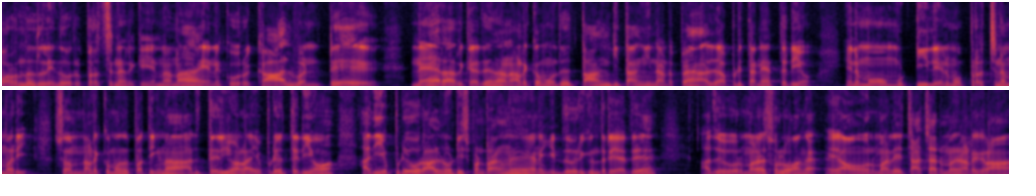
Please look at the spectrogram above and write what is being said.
பிறந்ததுலேருந்து ஒரு பிரச்சனை இருக்குது என்னென்னா எனக்கு ஒரு கால் வந்துட்டு நேராக இருக்காது. நான் நடக்கும் போது தாங்கி தாங்கி நடப்பேன். அது அப்படி தனியாக தெரியும். என்னமோ முட்டியில் என்னமோ பிரச்சனை மாதிரி. ஸோ நடக்கும்போது பார்த்தீங்கன்னா அது தெரியும்ல. எப்படியோ தெரியும். அது எப்படி ஒரு ஆள் நோட்டீஸ் பண்ணுறாங்கன்னு எனக்கு இது வரைக்கும் தெரியாது. அது ஒரு மாதிரி சொல்லுவாங்க. அவன் ஒரு மாதிரி சாச்சார் மாதிரி நடக்கிறான்.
